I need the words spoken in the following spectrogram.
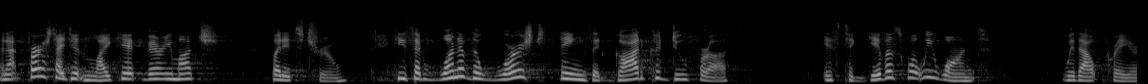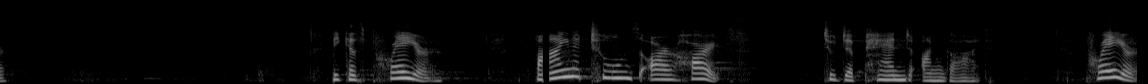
And at first I didn't like it very much, but it's true. He said, One of the worst things that God could do for us is to give us what we want without prayer. Because prayer fine tunes our hearts to depend on God. Prayer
